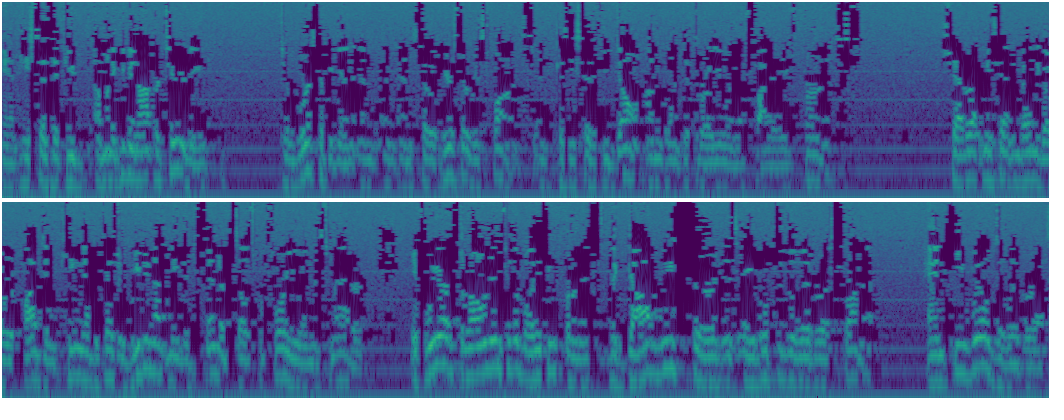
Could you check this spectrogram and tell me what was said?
And he says, if you, I'm going to give you an opportunity to worship again. And, and, and so here's the response. Because he said, if you don't, I'm going to throw you in a fiery furnace. Shadrach, Meshach, and Abednego replied to him, King Nebuchadnezzar, we do not need to defend ourselves before you in this matter. If we are thrown into the blazing furnace, the God we serve is able to deliver us from it, and he will deliver us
